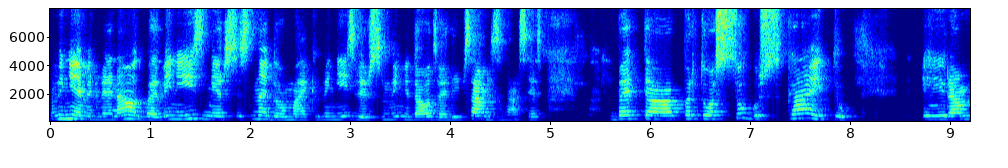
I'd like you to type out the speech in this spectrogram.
Nu, viņiem ir vienalga, vai viņi izmirs. Es nedomāju, ka viņi izvirs un viņu daudzveidība samazināsies. Bet uh, par to sugu skaitu ir um,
